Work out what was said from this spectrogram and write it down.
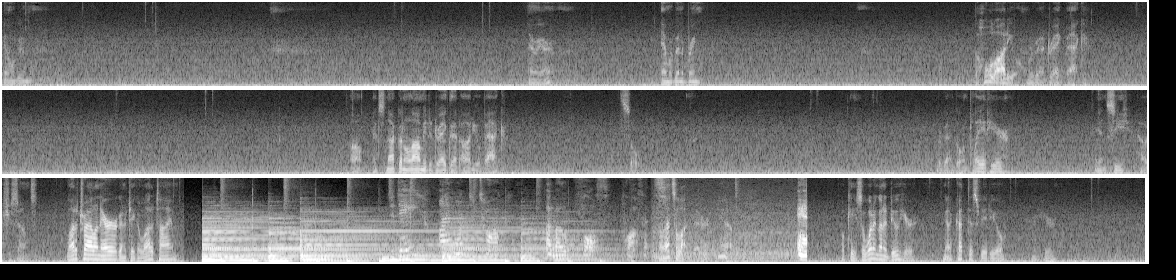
And we're gonna There we are. Bring the whole audio we're going to drag back. Oh, it's not going to allow me to drag that audio back. So we're going to go and play it here and see how she sounds. A lot of trial and error, going to take a lot of time. Today, I want to talk about false prophets. Well, that's a lot better. Yeah. And Okay, so what I'm going to do here, I'm going to cut this video right here.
